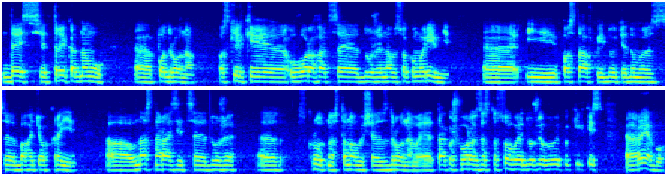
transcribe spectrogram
десь 3 к 1 е, по дронам, оскільки у ворога це дуже на високому рівні, Е, і поставки йдуть, я думаю, з багатьох країн. А у нас наразі це дуже е, скрутно становище з дронами. Також ворог застосовує дуже велику кількість ребу,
